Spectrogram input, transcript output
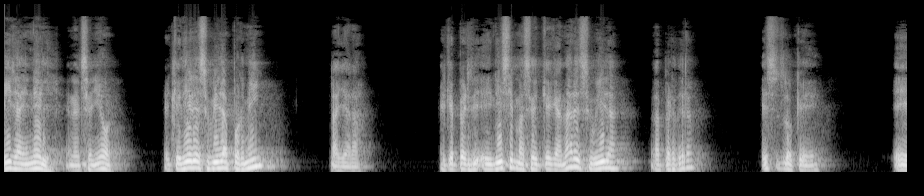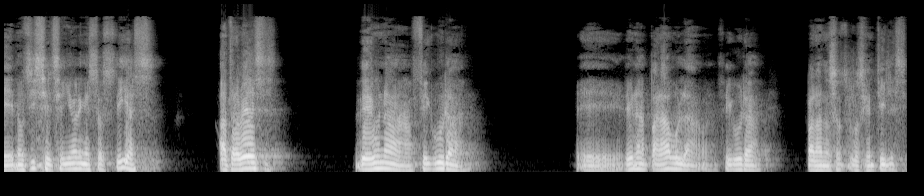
Vida en Él, en el Señor. El que diere su vida por mí, la hallará. El que dice más el que ganare su vida, la perderá. Eso es lo que eh, nos dice el Señor en estos días, a través de una figura, eh, de una parábola, figura para nosotros los gentiles.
